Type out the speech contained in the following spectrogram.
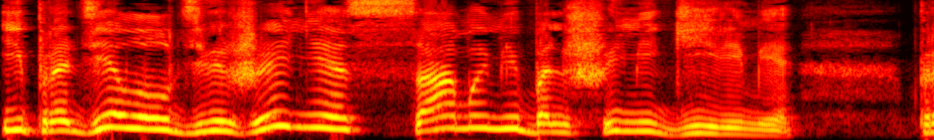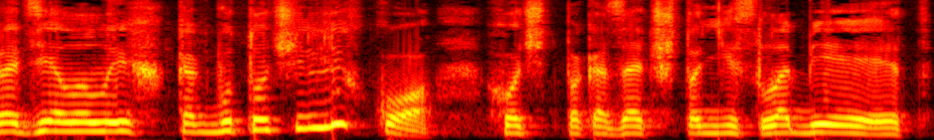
и проделал движение с самыми большими гирями. Проделал их как будто очень легко, хочет показать, что не слабеет.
